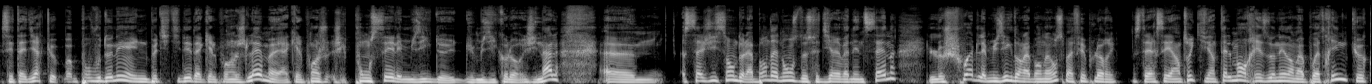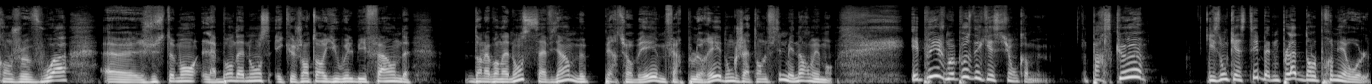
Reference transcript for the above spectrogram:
C'est-à-dire que, pour vous donner une petite idée d'à quel point je l'aime et à quel point j'ai poncé les musiques du musical original, euh, s'agissant de la bande-annonce de ce Dear Evan Hansen, le choix de la musique dans la bande-annonce m'a fait pleurer. C'est-à-dire c'est un truc qui vient tellement résonner dans ma poitrine que quand je vois euh, justement la bande-annonce et que j'entends You Will Be Found dans la bande-annonce, ça vient me perturber, me faire pleurer, et donc j'attends le film énormément. Et puis je me pose des questions quand même. Parce que ils ont casté Ben Platt dans le premier rôle.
